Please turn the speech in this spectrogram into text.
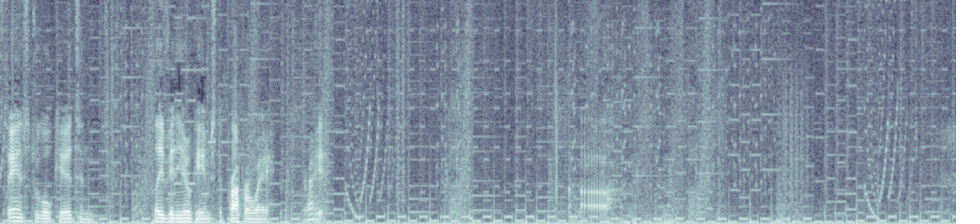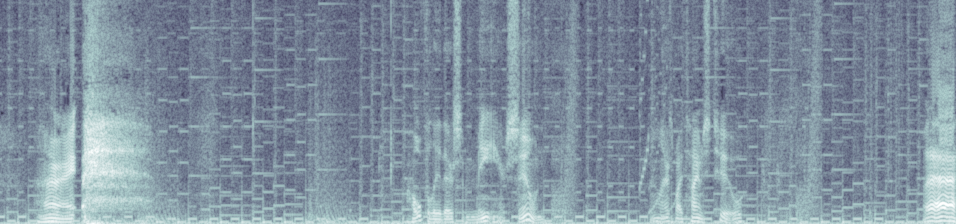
Stay in school, kids, and play video games the proper way, Hopefully there's some meat here soon. Well, there's my times two. Ah!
